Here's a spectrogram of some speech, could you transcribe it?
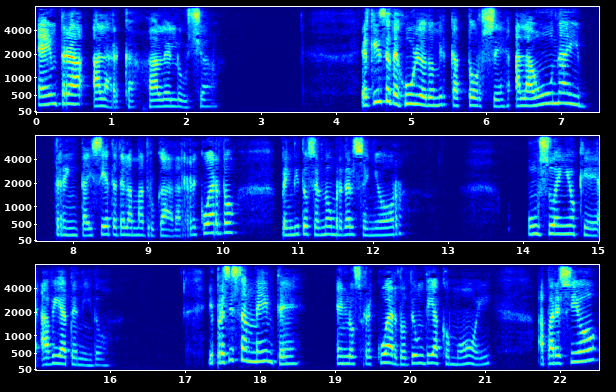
entra al arca. Aleluya. El 15 de julio de 2014, a la una y 37 de la madrugada, recuerdo, bendito sea el nombre del Señor, un sueño que había tenido. Y precisamente en los recuerdos de un día como hoy, apareció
